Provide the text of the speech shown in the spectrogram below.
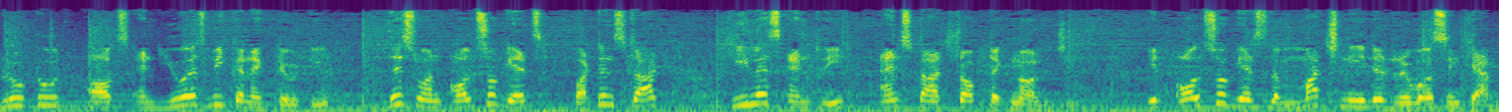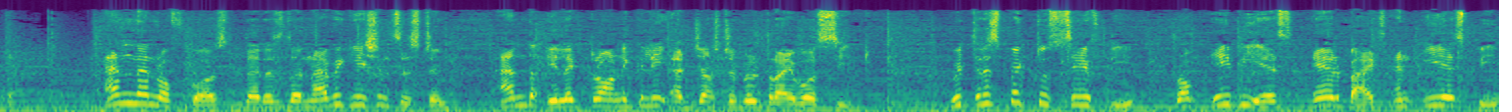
Bluetooth, aux and USB connectivity, this one also gets button start, keyless entry and start stop technology. It also gets the much needed reversing camera. And then of course there is the navigation system and the electronically adjustable driver's seat. With respect to safety, from ABS, airbags and ESP,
